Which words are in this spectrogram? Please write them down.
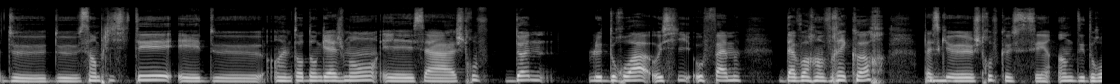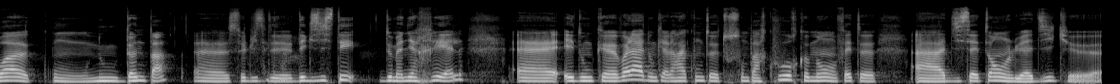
de, de simplicité et de en même temps d'engagement et ça je trouve donne le droit aussi aux femmes d'avoir un vrai corps parce que je trouve que c'est un des droits qu'on nous donne pas euh, celui de- d'exister de manière réelle. Euh, et donc euh, voilà donc elle raconte tout son parcours comment en fait à 17 ans on lui a dit que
